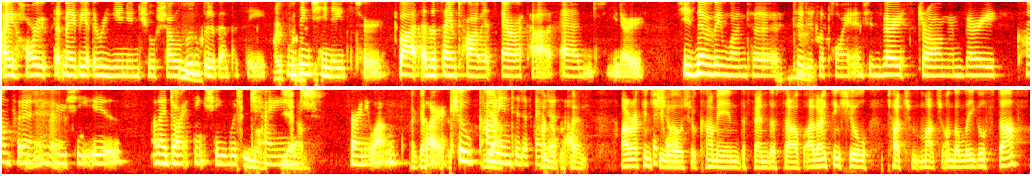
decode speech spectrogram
I hope that maybe at the reunion she'll show a hmm. little bit of empathy. I think she needs to, but at the same time, it's Erika, and you know she's never been one to to hmm. disappoint, and she's very strong and very confident in who she is. And I don't think she would Too change yeah. for anyone. So she'll come Yeah, in to defend herself. I reckon she sure. will. She'll come in, defend herself. I don't think she'll touch much on the legal stuff.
